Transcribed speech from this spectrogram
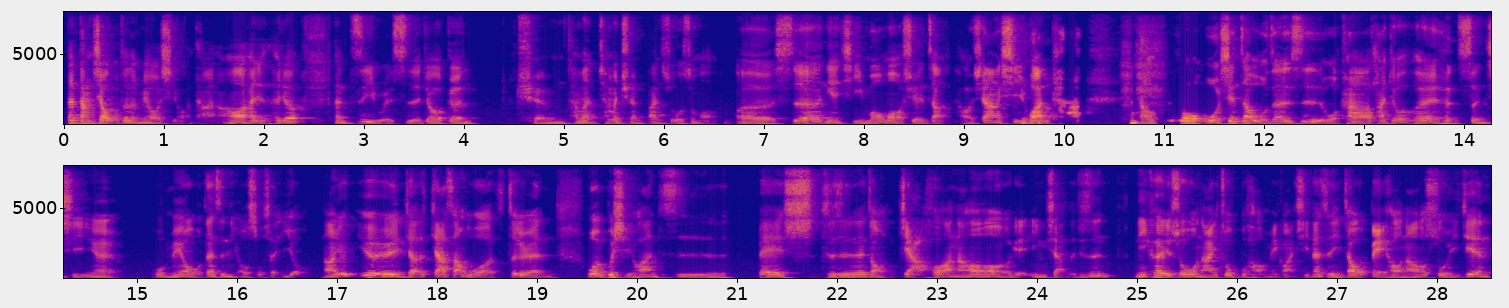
但当下我真的没有喜欢她，然后她就她就很自以为是的就跟全他们他们全班说什么，呃，十二年级某某学长好像喜欢他，然后说我现在我真的是我看到他就会很生气，因为我没有，但是你又说成有，然后又又有点加加上我这个人我很不喜欢就是。被就是那种假话，然后给影响的，就是你可以说我哪里做不好没关系，但是你在我背后，然后说一件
